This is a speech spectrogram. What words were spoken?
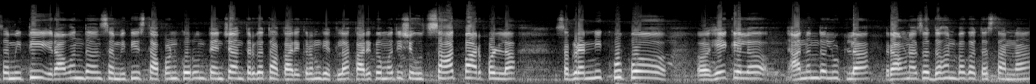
समिती रावण दहन समिती स्थापन करून त्यांच्या अंतर्गत हा कार्यक्रम घेतला. कार्यक्रम अतिशय उत्साहात पार पडला. सगळ्यांनी खूप हे केलं. आनंद लुटला. रावणाचं दहन बघत असताना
